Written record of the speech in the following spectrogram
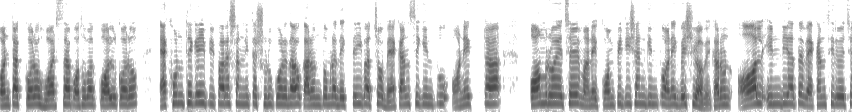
কন্ট্যাক্ট করো হোয়াটসঅ্যাপ অথবা কল করো। এখন থেকেই প্রিপারেশন নিতে শুরু করে দাও, কারণ তোমরা দেখতেই পাচ্ছ ভ্যাকান্সি কিন্তু অনেকটা কম রয়েছে মানে কম্পিটিশন কিন্তু অনেক বেশি হবে। কারণ অল ইন্ডিয়াতে ভ্যাকান্সি রয়েছে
